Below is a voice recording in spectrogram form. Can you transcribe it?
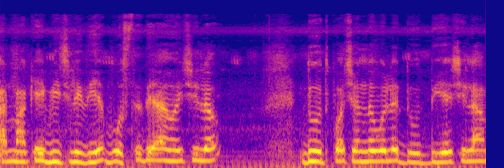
আর মাকে বিজলি দিয়ে বসতে দেওয়া হয়েছিল। দুধ পছন্দ বলে দুধ দিয়েছিলাম।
